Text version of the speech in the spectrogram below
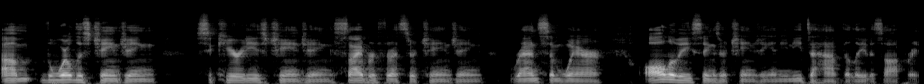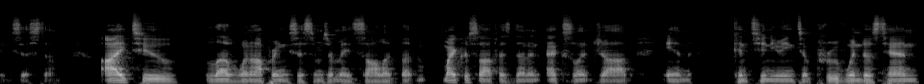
Um, the world is changing, security is changing, cyber threats are changing, ransomware, all of these things are changing, and you need to have the latest operating system. I too love when operating systems are made solid, but Microsoft has done an excellent job in continuing to improve Windows 10,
